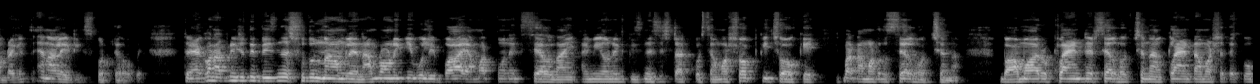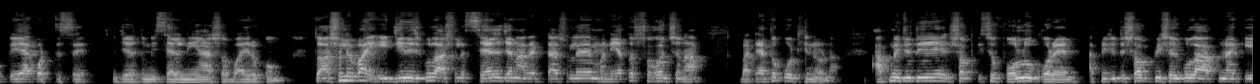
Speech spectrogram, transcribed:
আমরা কিন্তু অ্যানালাইটিক্স করতে হবে। তো এখন আপনি যদি বিজনেস শুধু নামলেন আমরা অনেকেই বলি, ভাই, আমার তো অনেক সেল নাই, আমি অনেক বিজনেস স্টার্ট করছি, আমার সব কিছু ওকে বাট আমার তো সেল হচ্ছে না বা আমার ক্লায়েন্টের সেল হচ্ছে না ক্লায়েন্ট আমার সাথে খুব ইয়া করতেছে যে তুমি সেল নিয়ে আসো বা এরকম। তো আসলে ভাই, এই জিনিসগুলো আসলে সেল জেনারেটটা আসলে মানে এত সহজ না বাট এত কঠিনও না। আপনি যদি সবকিছু ফলো করেন, আপনি যদি সব বিষয়গুলো আপনাকে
